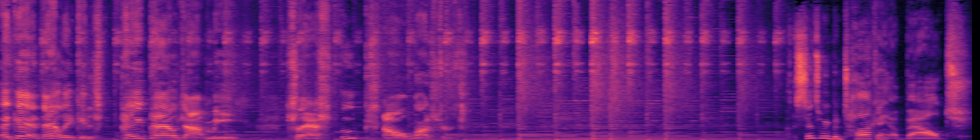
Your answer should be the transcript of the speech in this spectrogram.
Again, that link is paypal.me slash oops all monsters. since we've been talking about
